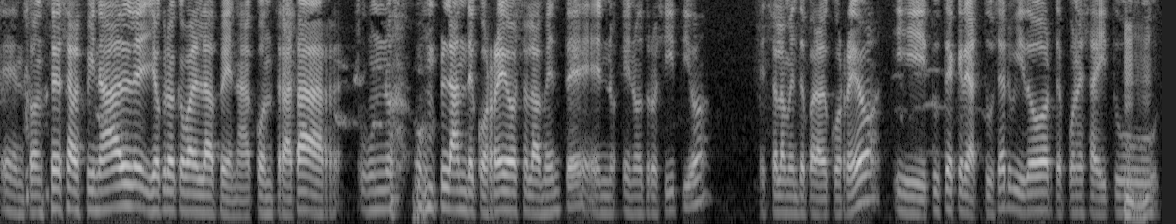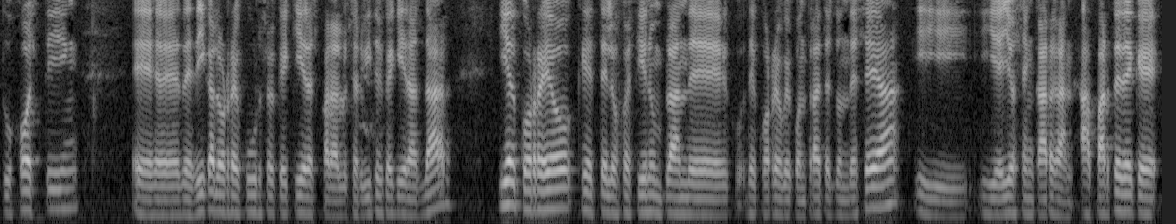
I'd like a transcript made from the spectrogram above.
Entonces, al final, yo creo que vale la pena contratar un, un plan de correo solamente en, en, otro sitio, solamente para el correo, y tú te creas tu servidor, te pones ahí tu, tu hosting eh, dedica los recursos que quieras para los servicios que quieras dar y el correo que te lo gestione un plan de, correo que contrates donde sea y, ellos se encargan. Aparte de que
